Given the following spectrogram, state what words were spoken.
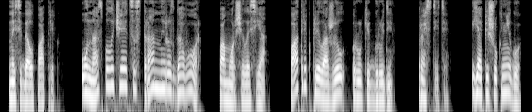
— наседал Патрик. «У нас получается странный разговор», — поморщилась я. Патрик приложил руки к груди. «Простите. Я пишу книгу.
